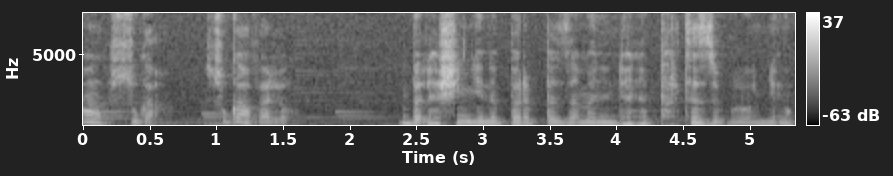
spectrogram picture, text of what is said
አዎ እሱ ጋር እሱ ጋር በለው ብለሽኝ የነበረበት ዘመን እንደነበር ትዝ ብሎኝ ነው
